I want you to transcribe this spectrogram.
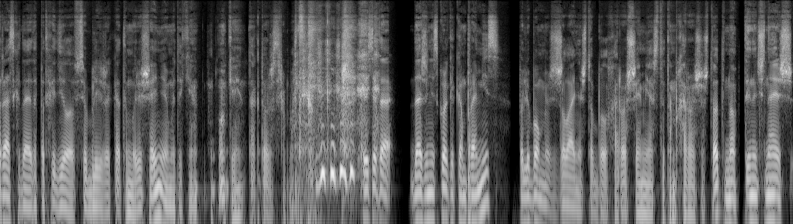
раз, когда это подходило все ближе к этому решению, мы такие, окей, так тоже сработает. То есть это даже не сколько компромисс, по-любому желание, чтобы было хорошее место, там хорошее что-то, но ты начинаешь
